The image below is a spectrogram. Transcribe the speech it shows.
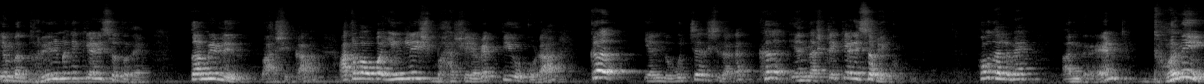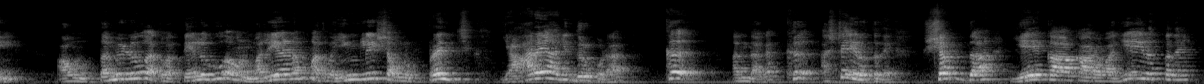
ಎಂಬ ಧ್ವನಿ ನಿಮಗೆ ಕೇಳಿಸುತ್ತದೆ. ತಮಿಳಿನ ಭಾಷಿಕ ಅಥವಾ ಒಬ್ಬ ಇಂಗ್ಲಿಷ್ ಭಾಷೆಯ ವ್ಯಕ್ತಿಯು ಕೂಡ ಕ ಎಂದು ಉಚ್ಚರಿಸಿದಾಗ ಕ ಎಂದಷ್ಟೇ ಕೇಳಿಸಬೇಕು. ಹೌದಲ್ವೇ? ಅಂದರೆ ಧ್ವನಿ ಅವನು ತಮಿಳು ಅಥವಾ ತೆಲುಗು, ಅವನು ಮಲಯಾಳಂ ಅಥವಾ ಇಂಗ್ಲಿಷ್, ಅವನು ಫ್ರೆಂಚ್ ಯಾರೇ ಆಗಿದ್ದರೂ ಕೂಡ ಕ ಅಂದಾಗ ಕ ಅಷ್ಟೇ ಇರುತ್ತದೆ. ಶಬ್ದ ಏಕಾಕಾರವಾಗಿಯೇ ಇರುತ್ತದೆ.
